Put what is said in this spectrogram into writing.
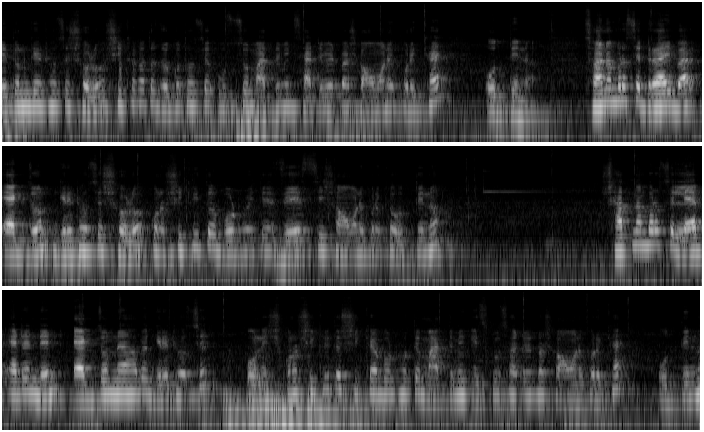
বেতন গ্রেড হচ্ছে ষোলো। শিক্ষাগত যোগ্যতা হচ্ছে উচ্চ মাধ্যমিক সার্টিফিকেট বা সমমানের পরীক্ষায় উত্তীর্ণ। ছয় নম্বর হচ্ছে ড্রাইভার একজন। গ্রেড হচ্ছে ষোলো। কোনো স্বীকৃত বোর্ড হইতে জেএসসি সমমানের পরীক্ষায় উত্তীর্ণ সাত নম্বর হচ্ছে ল্যাব অ্যাটেন্ডেন্ট একজন নেওয়া হবে গ্রেড হচ্ছে উনিশ। কোনো স্বীকৃত শিক্ষা বোর্ড হতে মাধ্যমিক, স্কুল সার্টিফিকেট বা সমমানের পরীক্ষায় উত্তীর্ণ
